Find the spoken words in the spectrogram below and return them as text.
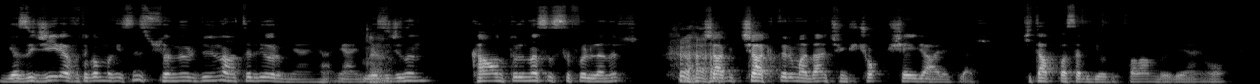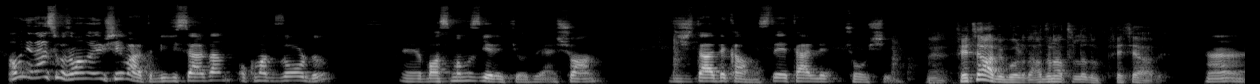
yazıcıyı ve fotokopi makinesini sömürdüğümü hatırlıyorum yani. Yani yazıcının counter'ı nasıl sıfırlanır çak, çaktırmadan çünkü çok şeyli aletler. Kitap basabiliyorduk falan böyle yani o. Ama nedense o zaman öyle bir şey vardı. Bilgisayardan okumak zordu. Ee, basmamız gerekiyordu yani şu an dijitalde kalması da yeterli çoğu şeyin. Evet. Fethi abi bu arada adını hatırladım. Fethi abi. Ha.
